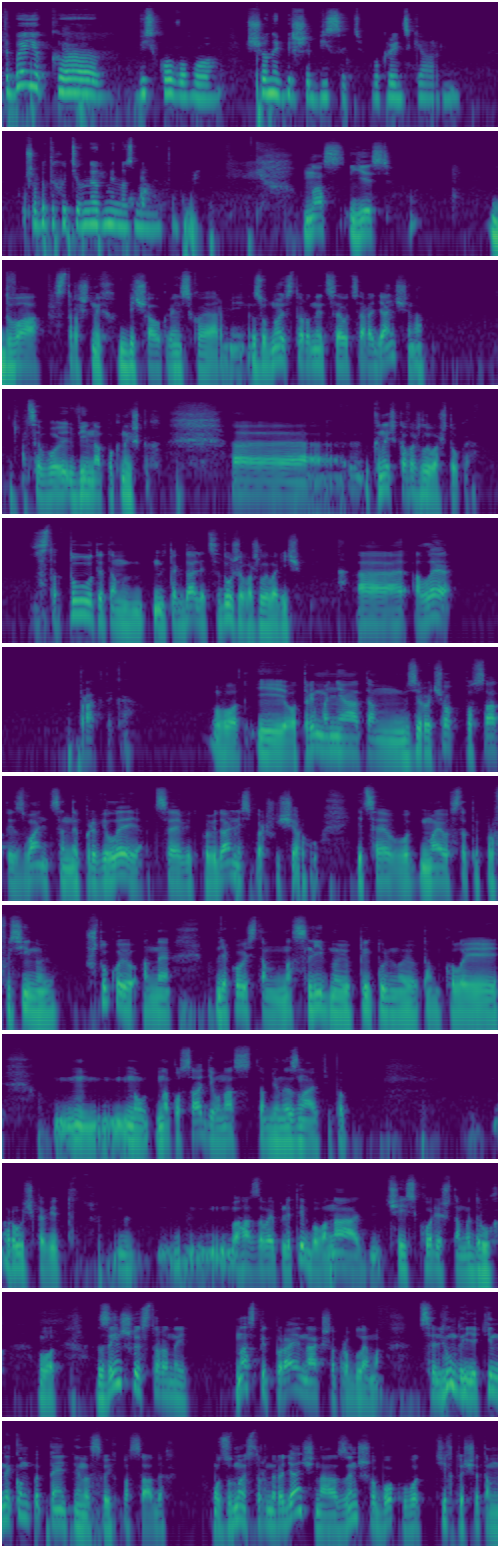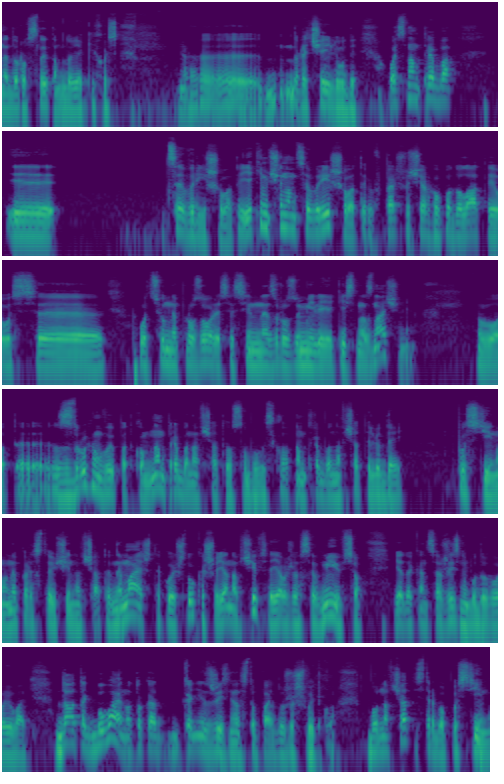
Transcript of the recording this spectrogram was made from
Тебе як е, військового, що найбільше бісить в українській армії? Що би ти хотів неодмінно змінити? У нас є два страшних біча української армії. З одної сторони, це оця радянщина, це війна по книжках. Е, книжка важлива штука. Статути там і так далі це дуже важлива річ. Е, але практика. От. І отримання там зірочок, посад і звань це не привілея, це відповідальність в першу чергу. І це от, має стати професійною штукою, а не якоюсь там наслідною, титульною, там, коли ну, на посаді у нас там, я не знаю, типа ручка від газової плити, бо вона чийсь коріш там і друг. От. З іншої сторони, нас підпирає інакша проблема. Це люди, які некомпетентні на своїх посадах. От з одної сторони радянщина, а з іншого боку, от ті, хто ще там не доросли там, до якихось е- речей люди. Ось нам треба е- це вирішувати. Яким чином це вирішувати? В першу чергу подолати ось е- оцю непрозорість, оці незрозумілі якісь назначення. От. Е, З другим випадком нам треба навчати особовий склад, нам треба навчати людей. Постійно, не перестаючи навчати. Не маєш такої штуки, що я навчився, я вже все вмію, все, я до кінця життя буду воювати. Да, так буває, але тільки кінець життя наступає дуже швидко. Бо навчатись треба постійно.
